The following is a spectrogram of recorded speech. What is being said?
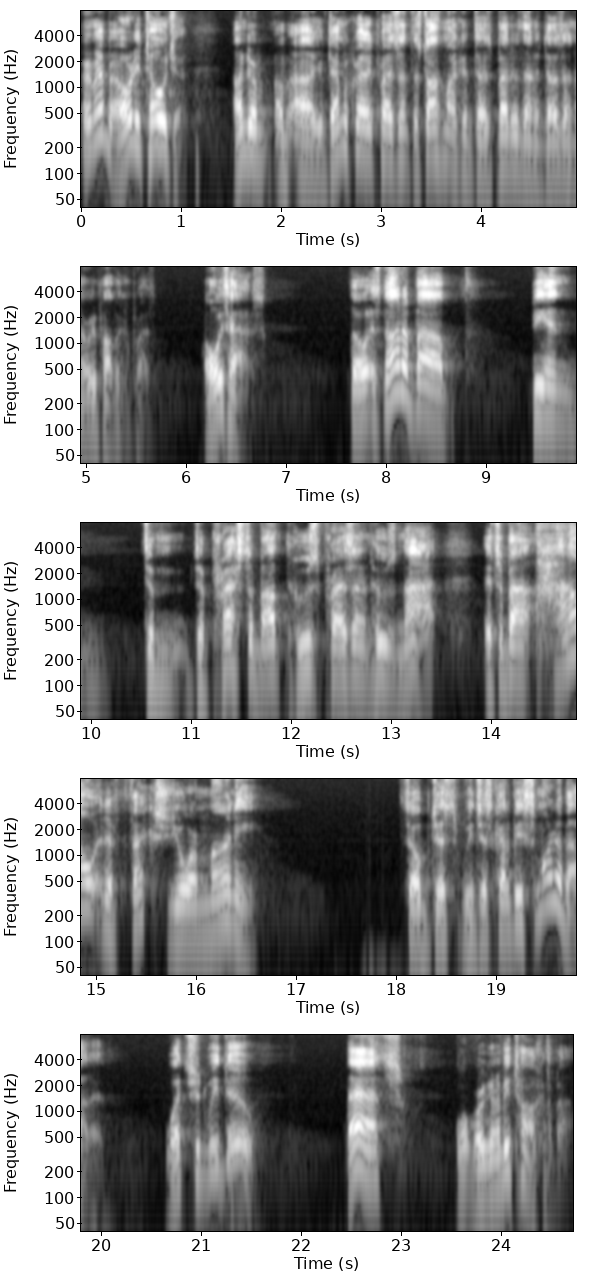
Remember, I already told you, under a, a Democratic president, the stock market does better than it does under a Republican president. Always has. So it's not about being de- depressed about who's president, and who's not. It's about how it affects your money. So just we just got to be smart about it. What should we do? That's what we're going to be talking about.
